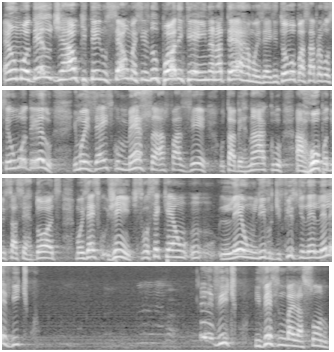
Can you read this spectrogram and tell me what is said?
É um modelo de algo que tem no céu, mas vocês não podem ter ainda na terra, Moisés. Então eu vou passar para você um modelo. E Moisés começa a fazer o tabernáculo, a roupa dos sacerdotes. Moisés, gente, se você quer um, um, ler um livro difícil de ler, lê Levítico. É Levítico. E vê se não vai dar sono.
